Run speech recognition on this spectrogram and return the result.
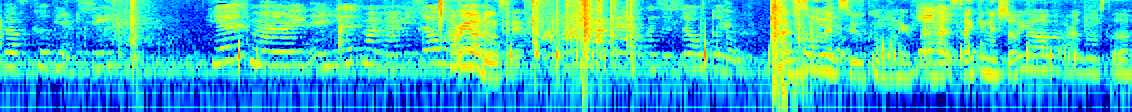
Stuff cooking. See, here's mine and here's my. So How are y'all doing today? My mom got mad because it's so little. I just wanted to come on here for a hot second and show y'all our little stuff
